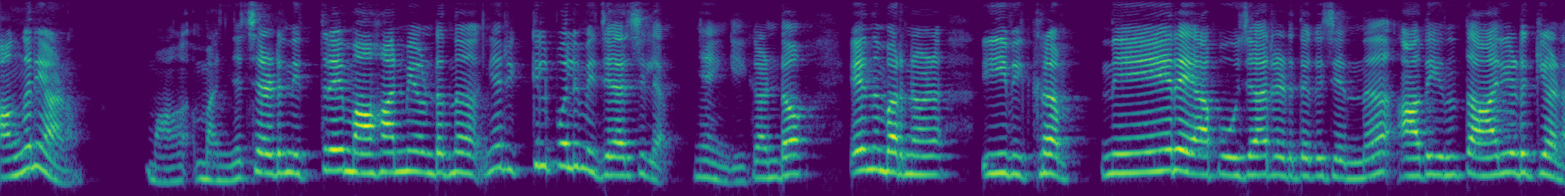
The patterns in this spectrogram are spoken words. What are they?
അങ്ങനെയാണോ? മഞ്ഞച്ചേടൻ ഇത്രയും മാഹാത്മ്യം ഉണ്ടെന്ന് ഞാൻ ഒരിക്കൽ പോലും വിചാരിച്ചില്ല. ഞാൻ എങ്കിൽ കണ്ടോ? എന്നും പറഞ്ഞു ഈ വിക്രം നേരെ ആ പൂജാരുടെ അടുത്തേക്ക് ചെന്ന് അതിൽ നിന്ന് താലിയെടുക്കുകയാണ്.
